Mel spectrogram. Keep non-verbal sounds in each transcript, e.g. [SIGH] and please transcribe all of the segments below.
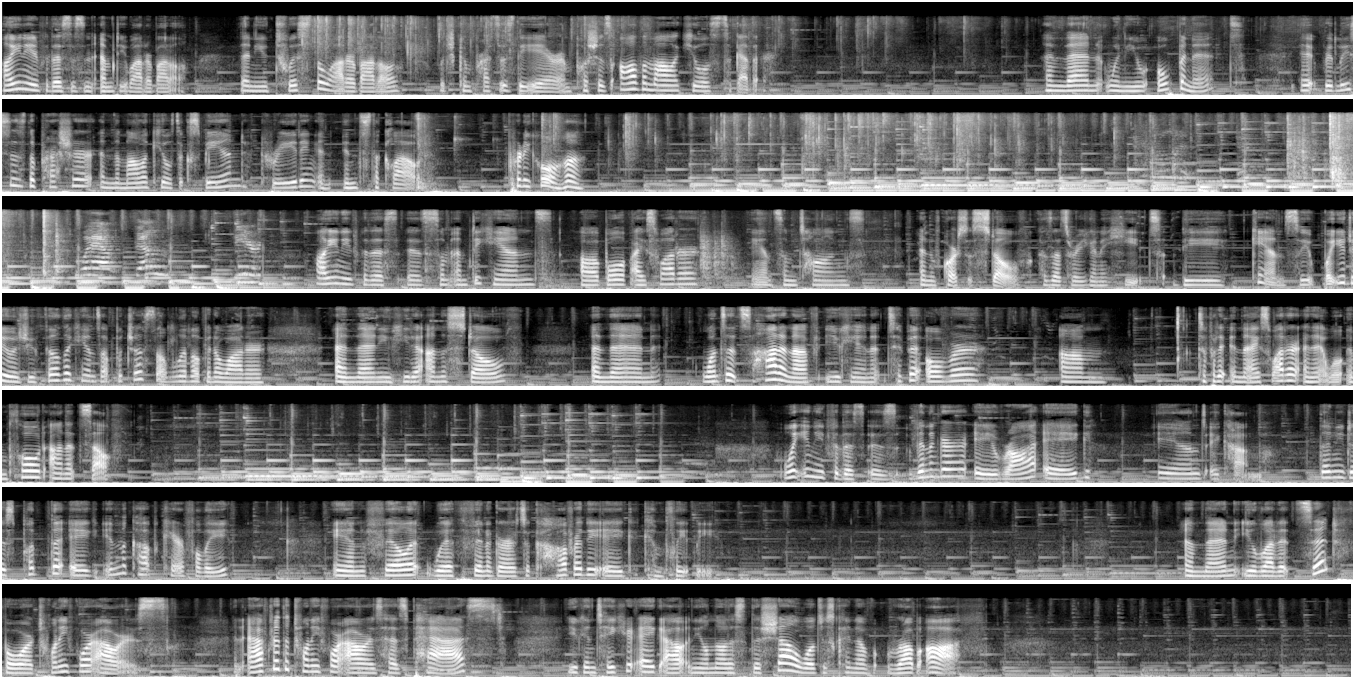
All you need for this is an empty water bottle. Then you twist the water bottle, which compresses the air and pushes all the molecules together. And then when you open it, it releases the pressure and the molecules expand, creating an insta cloud. Pretty cool, huh? All you need for this is some empty cans, a bowl of ice water, and some tongs, and of course a stove, because that's where you're going to heat the cans. So you, what you do is you fill the cans up with just a little bit of water, and then you heat it on the stove, and then once it's hot enough, you can tip it over um, to put it in the ice water, and it will implode on itself. What you need for this is vinegar, a raw egg, and a cup. Then you just put the egg in the cup carefully and fill it with vinegar to cover the egg completely. And then you let it sit for 24 hours. And after the 24 hours has passed, you can take your egg out and you'll notice the shell will just kind of rub off.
